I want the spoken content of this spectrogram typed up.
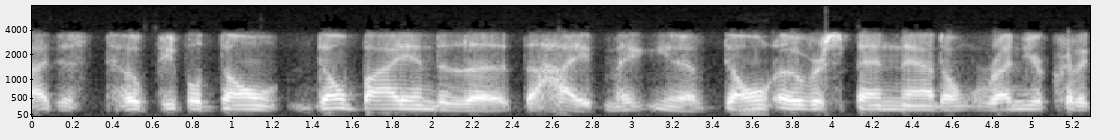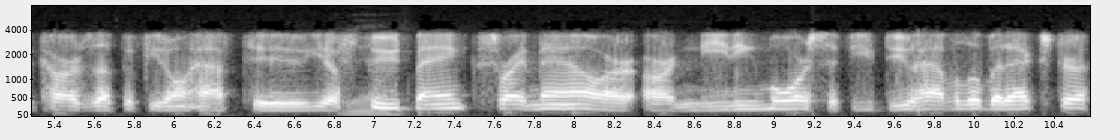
I just hope people don't don't buy into the the hype. Make you know don't overspend now. Don't run your credit cards up if you don't have to. You know, yeah. food banks right now are are needing more. So if you do have a little bit extra,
